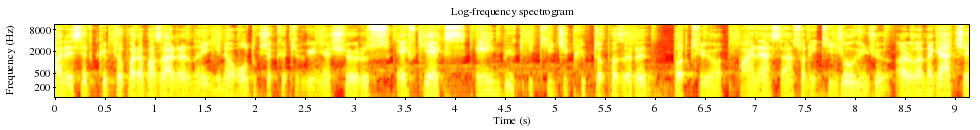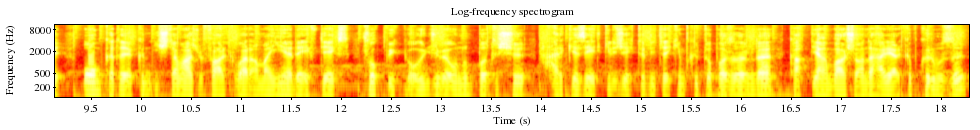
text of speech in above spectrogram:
Maalesef kripto para pazarlarında yine oldukça kötü bir gün yaşıyoruz. FTX en büyük ikinci kripto pazarı batıyor. Binance'den sonra ikinci oyuncu. Aralarında gerçi 10 kata yakın işlem hacmi farkı var ama yine de FTX çok büyük bir oyuncu ve onun batışı herkese etkileyecektir. Nitekim kripto pazarlarında katliam var şu anda her yer kıpkırmızı.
